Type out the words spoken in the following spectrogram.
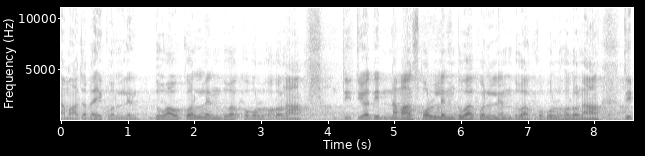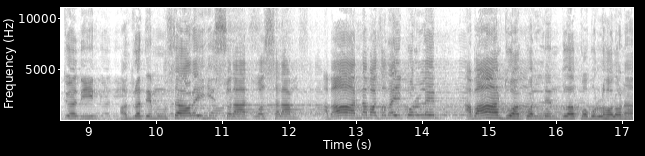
নামাজ আদায় করলেন, দোয়াও করলেন, দোয়া কবল হলো না। দ্বিতীয় দিন নামাজ পড়লেন, দোয়া করলেন, দোয়া কবল হলো না। তৃতীয় দিন হজরতে মুসা আলাইহিস সালাতু ওয়াস সালাম আবার নামাজ আদায় করলেন, আবার দোয়া করলেন, দোয়া কবুল হলো না।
